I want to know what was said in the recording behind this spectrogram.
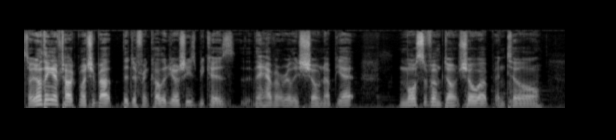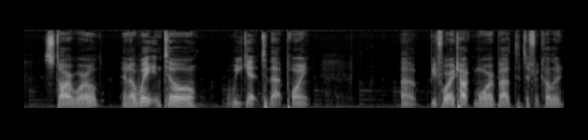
So I don't think I've talked much about the different colored Yoshis because they haven't really shown up yet. Most of them don't show up until Star World, and I'll wait until we get to that point uh, before I talk more about the different colored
